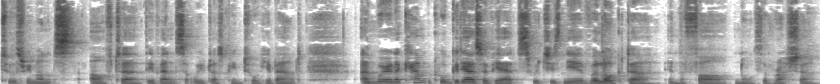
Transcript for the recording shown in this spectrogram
two or three months after the events that we've just been talking about. And we're in a camp called Gryazovets, which is near Vologda in the far north of Russia.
